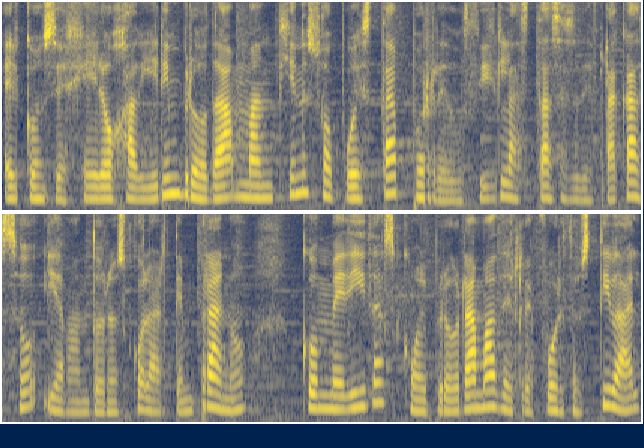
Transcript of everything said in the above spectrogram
El consejero Javier Imbroda mantiene su apuesta por reducir las tasas de fracaso y abandono escolar temprano con medidas como el programa de refuerzo estival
